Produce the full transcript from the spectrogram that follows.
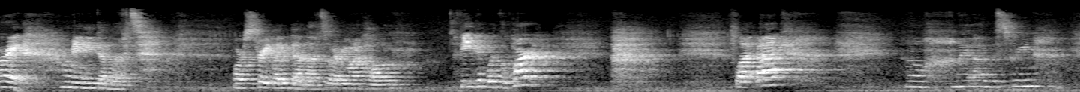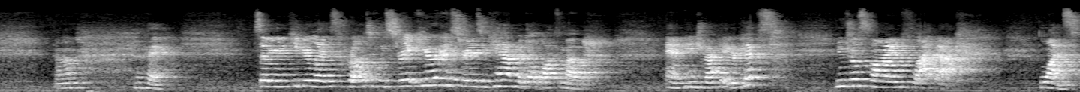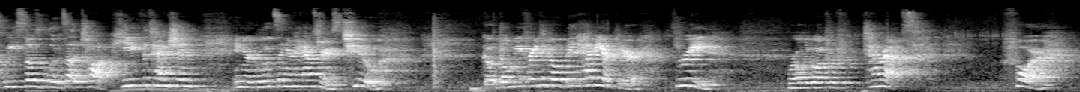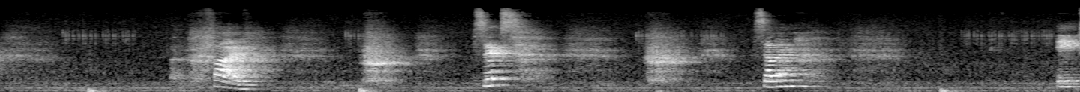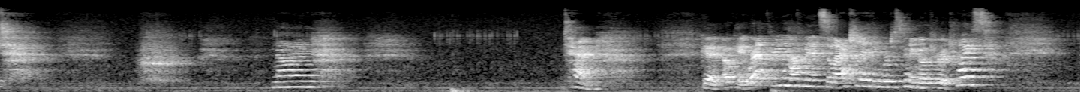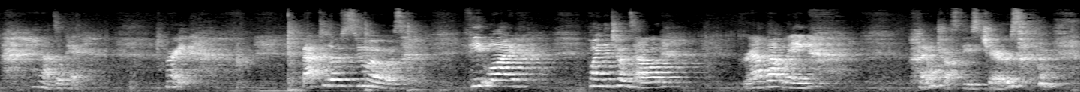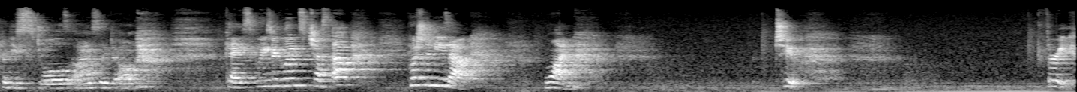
All right, Romanian deadlifts or straight legged deadlifts, whatever you want to call them. Feet hip width apart, flat back. Oh, am I out of the screen? Um, okay. So you're gonna keep your legs relatively straight here, as straight as you can, but don't lock them out. And hinge back at your hips, neutral spine, flat back. One, squeeze those glutes at the top. Keep the tension in your glutes and your hamstrings. Two, go, don't be afraid to go a bit heavier here. Three, we're only going for 10 reps. Four, five, six, seven, eight, nine, ten. Good, okay, we're at three and a half minutes, so actually I think we're just gonna go through it twice, that's okay. All right, back to those sumos. Feet wide, point the toes out, grab that weight. I don't trust these chairs or these stools, honestly don't. Okay, squeeze your glutes, chest up, push the knees out. One, two, three,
